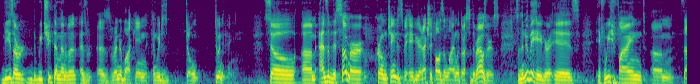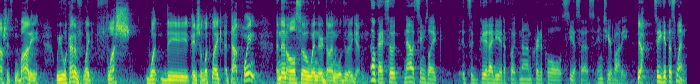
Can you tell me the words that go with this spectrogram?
these are, we treat them as, as render blocking and we just don't do anything. So um, as of this summer, Chrome changed its behavior and actually falls in line with the rest of the browsers. So the new behavior is if we find um, style sheets in the body, we will kind of like flush what the page should look like at that point, and then also when they're done, we'll do it again. OK, so now it seems like it's a good idea to put non-critical CSS into your body. Yeah. So you get this win.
